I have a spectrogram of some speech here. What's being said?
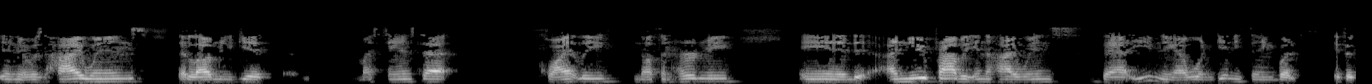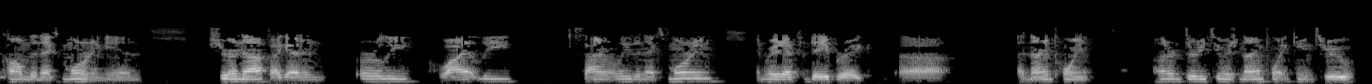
and it was high winds that allowed me to get my stand sat quietly. Nothing heard me, and I knew probably in the high winds that evening I wouldn't get anything, but if it calmed the next morning, and sure enough, I got in early, quietly, silently the next morning, and right after daybreak, uh, a nine point, 132 inch nine point came through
